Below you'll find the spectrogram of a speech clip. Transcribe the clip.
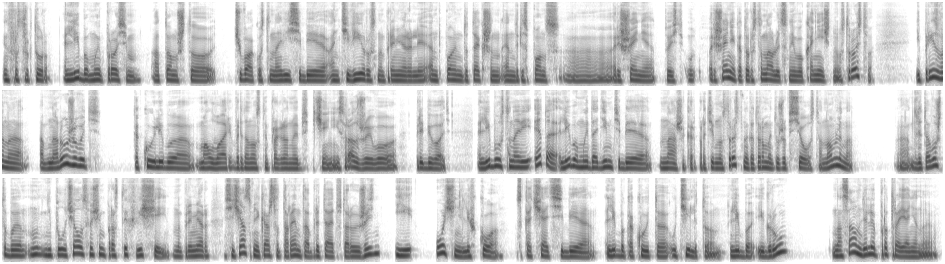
инфраструктуру. Либо мы просим о том, что чувак, установи себе антивирус, например, или endpoint detection and response э, решение, то есть решение, которое устанавливается на его конечное устройство и призвано обнаруживать какую-либо малварь, вредоносное программное обеспечение, и сразу же его прибивать. Либо установи это, либо мы дадим тебе наше корпоративное устройство, на котором это уже все установлено, для того, чтобы ну, не получалось очень простых вещей. Например, сейчас, мне кажется, торренты обретают вторую жизнь, и очень легко скачать себе либо какую-то утилиту, либо игру, на самом деле протрояненную.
